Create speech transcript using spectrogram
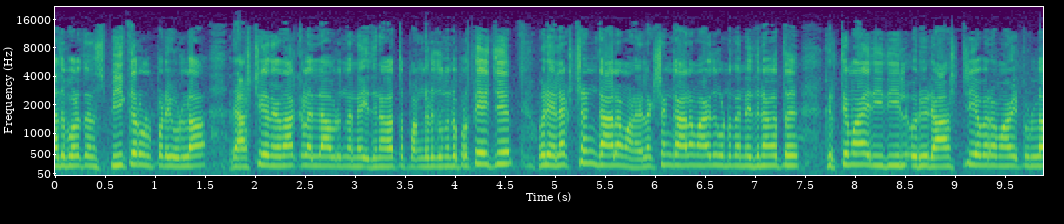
അതുപോലെ തന്നെ സ്പീക്കർ ഉൾപ്പെടെയുള്ള രാഷ്ട്രീയ നേതാക്കളെല്ലാവരും തന്നെ ഇതിനകത്ത് പങ്കെടുക്കുന്നുണ്ട്. പ്രത്യേകിച്ച് ഒരു ഇലക്ഷൻ കാലമാണ്. ഇലക്ഷൻ കാലമായതുകൊണ്ട് തന്നെ ഇതിനകത്ത് കൃത്യമായ രീതിയിൽ ഒരു രാഷ്ട്രീയപരമായിട്ടുള്ള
